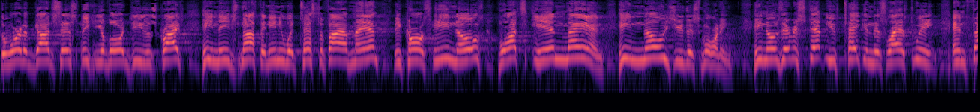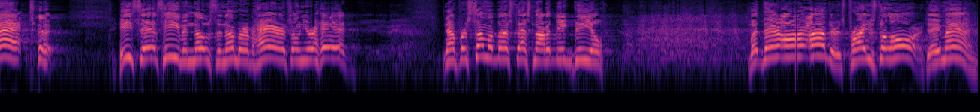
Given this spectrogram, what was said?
the word of God says, speaking of Lord Jesus Christ, he needs not that any would testify of man because he knows what's in man. He knows you this morning. He knows every step you've taken this last week. In fact, he says he even knows the number of hairs on your head. Now, for some of us, that's not a big deal. But there are others. Praise the Lord. Amen.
